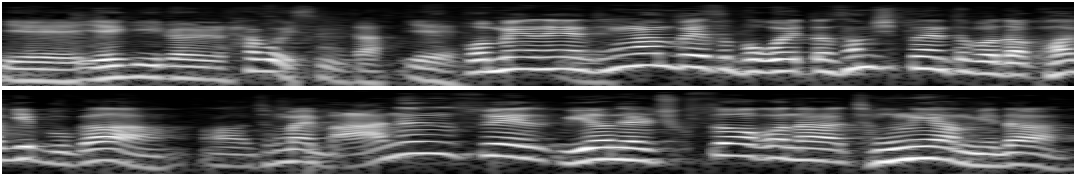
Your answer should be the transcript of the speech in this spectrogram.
예, 얘기를 하고 있습니다. 예. 보면은 행안부에서 보고했던 30%보다 과기부가 아, 정말 많은 수의 위원회를 축소하거나 정리합니다.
